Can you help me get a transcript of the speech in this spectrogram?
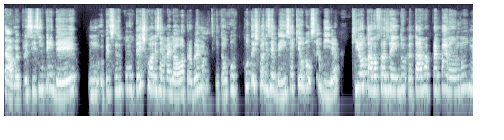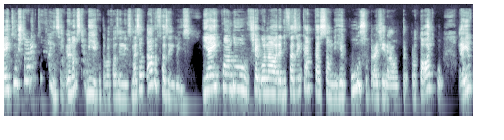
calma, eu preciso entender eu preciso contextualizar melhor a problemática. Então, contextualizei bem, só que eu não sabia que eu estava fazendo, eu estava preparando meio que um storytelling. Eu não sabia que eu estava fazendo isso, mas eu estava fazendo isso. E aí, quando chegou na hora de fazer captação de recurso para girar o protótipo, aí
